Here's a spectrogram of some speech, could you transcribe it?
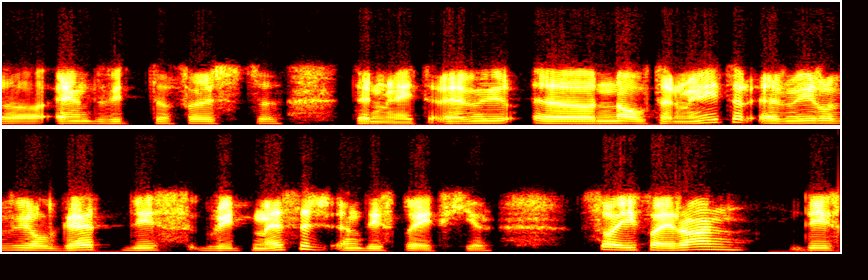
uh, end with the first uh, terminator, and we, uh, null terminator, and we will we'll get this greet message and display it here. So if I run this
